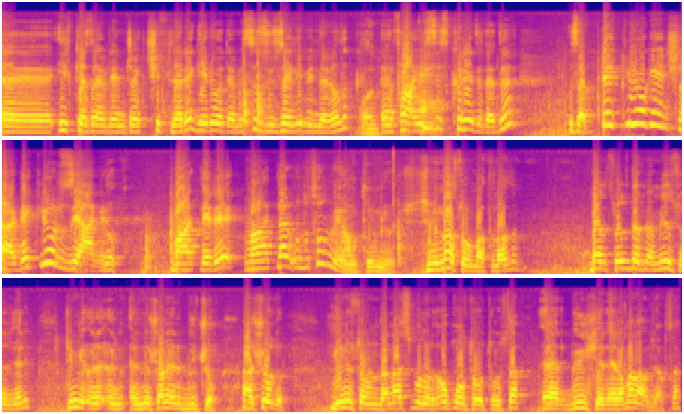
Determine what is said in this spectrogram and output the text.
e, ilk kez evlenecek çiftlere geri ödemesiz 150 bin liralık e, faizsiz kredi dedi. Mesela bekliyor gençler, bekliyoruz yani. Yok. Vaatleri, vaatler unutulmuyor. Unutulmuyor. Şimdi nasıl olması lazım? Ben söz vermem. Niye söz vereyim? Çünkü elimde şu an öyle bir güç yok. Ha şu olur. Günün sonunda nasip olur da o koltuğa oturursak eğer büyükşehir eleman alacaksa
